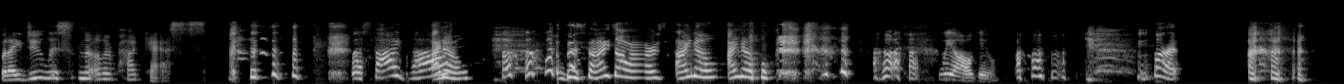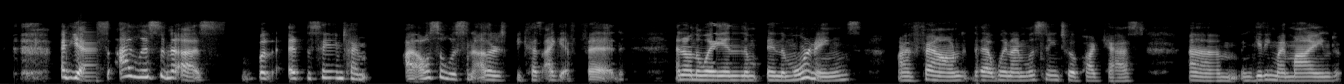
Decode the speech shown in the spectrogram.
but I do listen to other podcasts. Besides, huh? I know. Besides ours, I know. I know. we all do. but and yes, I listen to us, but at the same time, I also listen to others because I get fed. And on the way in the in the mornings, I've found that when I'm listening to a podcast um, and getting my mind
